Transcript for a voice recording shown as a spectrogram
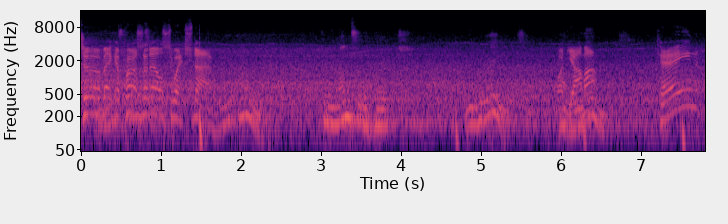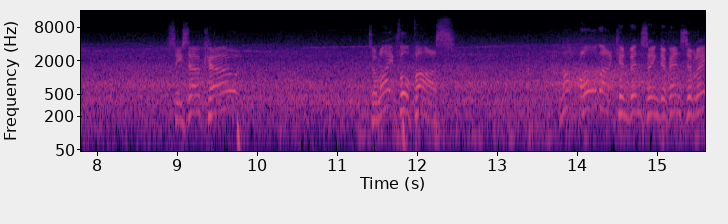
to make a personnel switch now. Coming onto the pitch, number eight. Wanyama. Kane. Sissoko. Delightful pass. Not all that convincing defensively.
